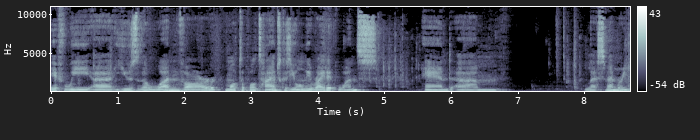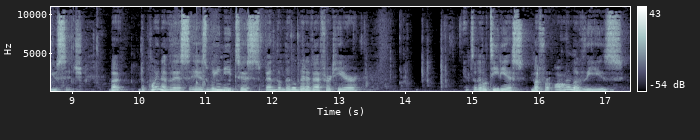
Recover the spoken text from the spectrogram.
if we uh, use the one var multiple times because you only write it once and um, less memory usage. But the point of this is we need to spend a little bit of effort here. It's a little tedious, but for all of these,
